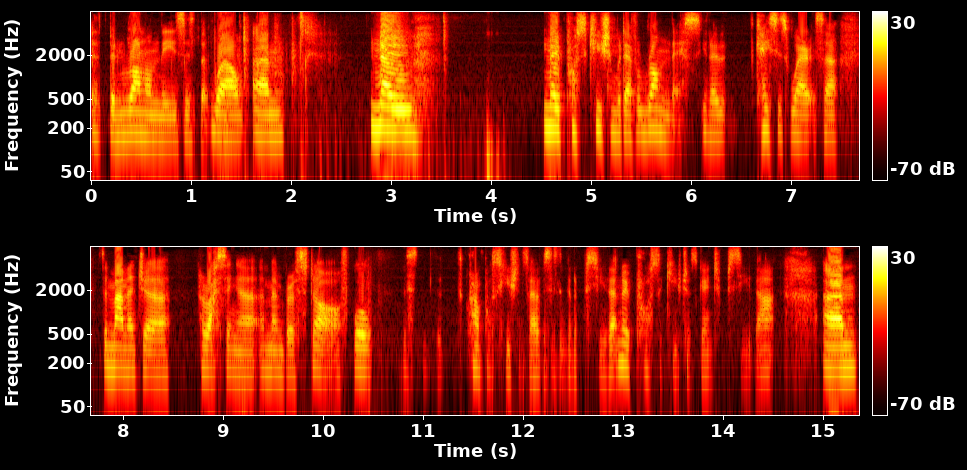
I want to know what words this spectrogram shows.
has been run on these is that, well, um, no, no prosecution would ever run this. You know, cases where it's a, it's a manager harassing a, a member of staff. Well, this, the Crown Prosecution Service isn't going to pursue that. No prosecutor is going to pursue that. Um,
